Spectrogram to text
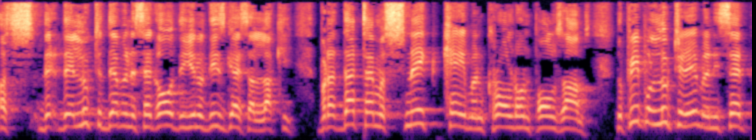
a, they, they, looked at them and they said, "Oh, the, you know, these guys are lucky." But at that time, a snake came and crawled on Paul's arms. The people looked at him and he said,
